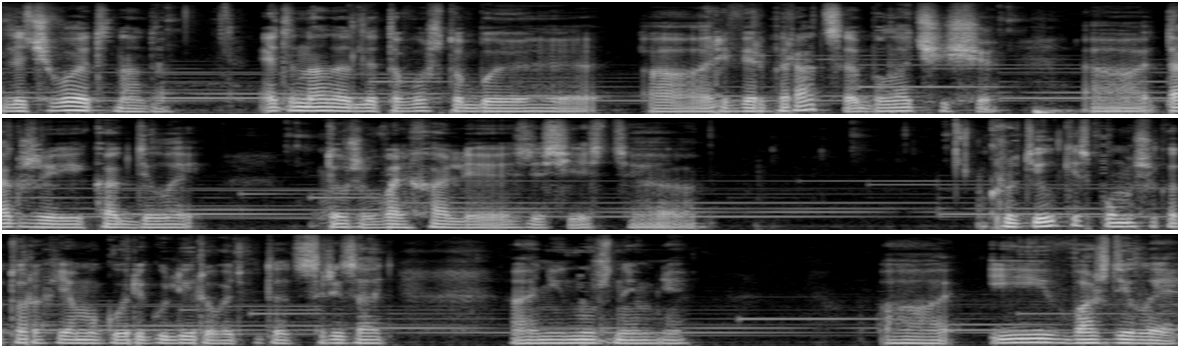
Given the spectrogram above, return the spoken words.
Для чего это надо? Это надо для того, чтобы э, реверберация была чище, э, так же и как дилей. тоже в Альхале здесь есть э, крутилки, с помощью которых я могу регулировать вот это, срезать а, ненужные мне. А, и ваш дилей,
